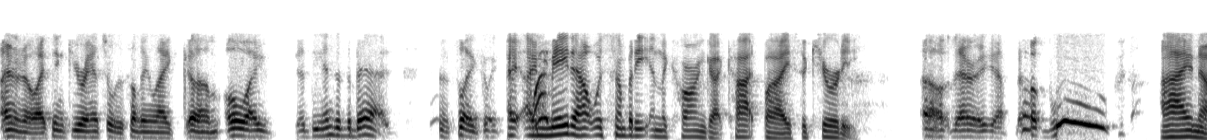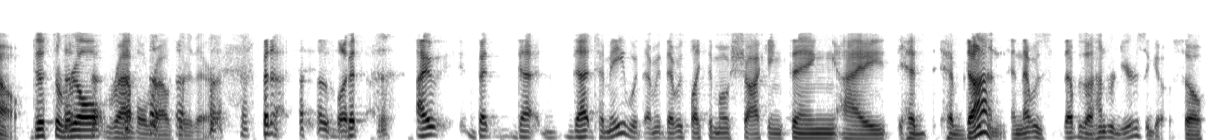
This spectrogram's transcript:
I don't know, I think your answer was something like, um, oh, I at the end of the bed. It's like, like I, I made out with somebody in the car and got caught by security. oh, there you go. Oh, woo. I know, just a real rabble rouser there. But uh, but I but that that to me would I mean that was like the most shocking thing I had have done, and that was that was a hundred years ago. So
